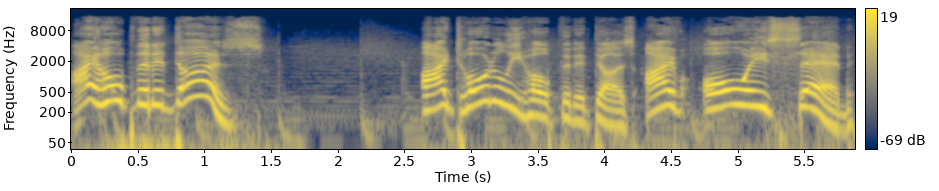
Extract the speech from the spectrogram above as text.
I hope that it does. I totally hope that it does. I've always said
